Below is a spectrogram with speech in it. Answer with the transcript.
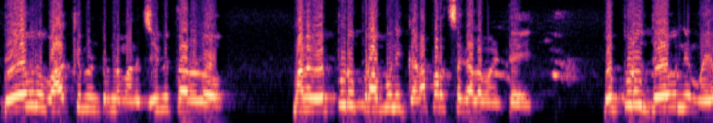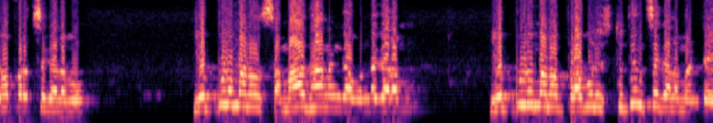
దేవుని వాక్యం వింటున్న మన జీవితాలలో మనం ఎప్పుడు ప్రభుని గణపరచగలమంటే ఎప్పుడు దేవుణ్ణి మహిమపరచగలము ఎప్పుడు మనం సమాధానంగా ఉండగలము ఎప్పుడు మనం ప్రభుని స్థుతించగలమంటే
